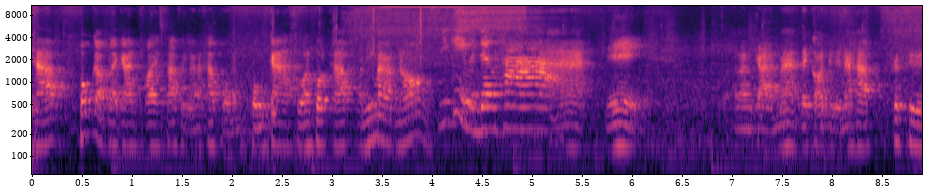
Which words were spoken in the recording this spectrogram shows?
ีครับ พบกับรายการ Toy Stuff อีกแล้วนะครับผม ผมการสวนพจน์ครับ วันนี้มากับน้อง นิกกี้เหมือนเดิมค่ะ อ่า นี่อลังการมาก แต่ก่อนอื่นนะครับ ก็คือ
